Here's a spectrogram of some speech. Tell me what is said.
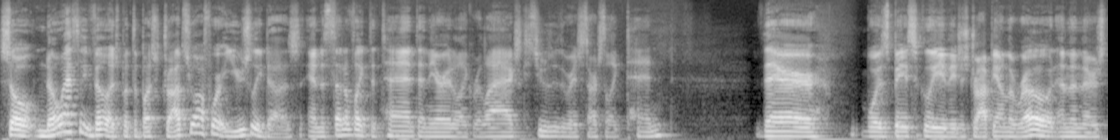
So no athlete village, but the bus drops you off where it usually does, and instead of like the tent and the area to like relax, because usually the race starts at like ten there was basically they just drop you on the road and then there's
